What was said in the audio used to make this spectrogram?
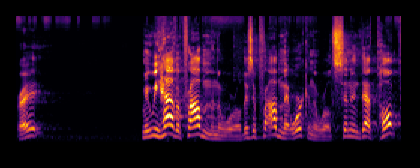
right? I mean, we have a problem in the world. There's a problem at work in the world sin and death. Paul,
